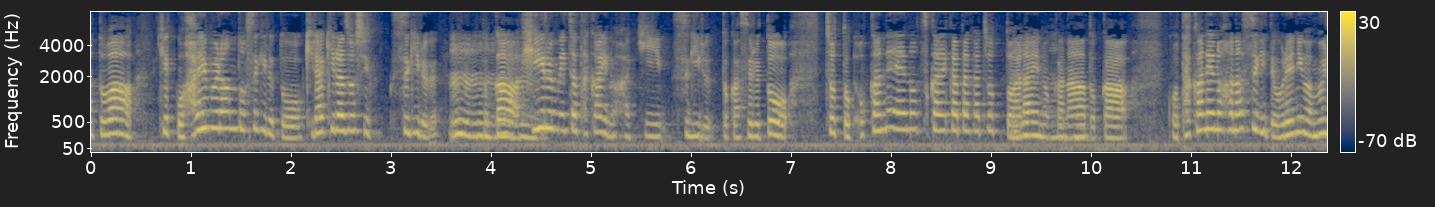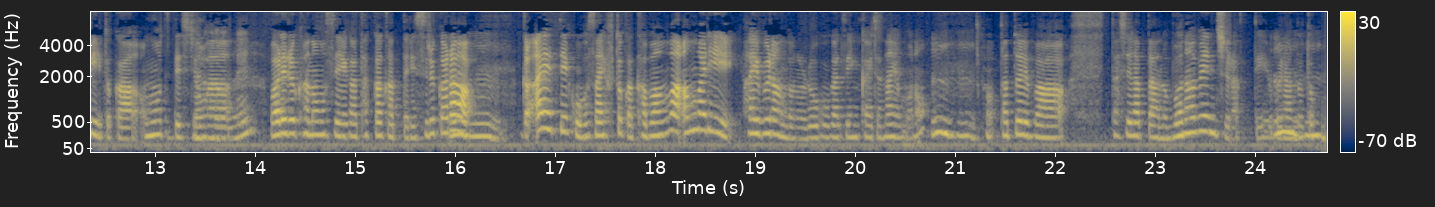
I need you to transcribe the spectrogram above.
あとは結構ハイブランドすぎるとキラキラ女子すぎるとか、ヒールルめっちゃ高いの履きすぎるとかするとちょっとお金の使い方がちょっと荒いのかなとか、こう高値の花すぎて俺には無理とか思ってしまう割れる可能性が高かったりするから、うんうん。があえてこうお財布とかカバンはあんまりハイブランドのロゴが全開じゃないもの。うんうん。例えば私だったらあのボナベンチュラっていうブランドと,、うんうん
